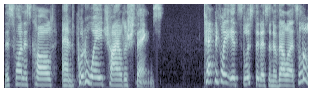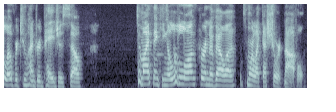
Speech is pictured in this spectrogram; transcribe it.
This one is called And Put Away Childish Things. Technically, it's listed as a novella. It's a little over 200 pages. So, to my thinking, a little long for a novella. It's more like a short novel.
